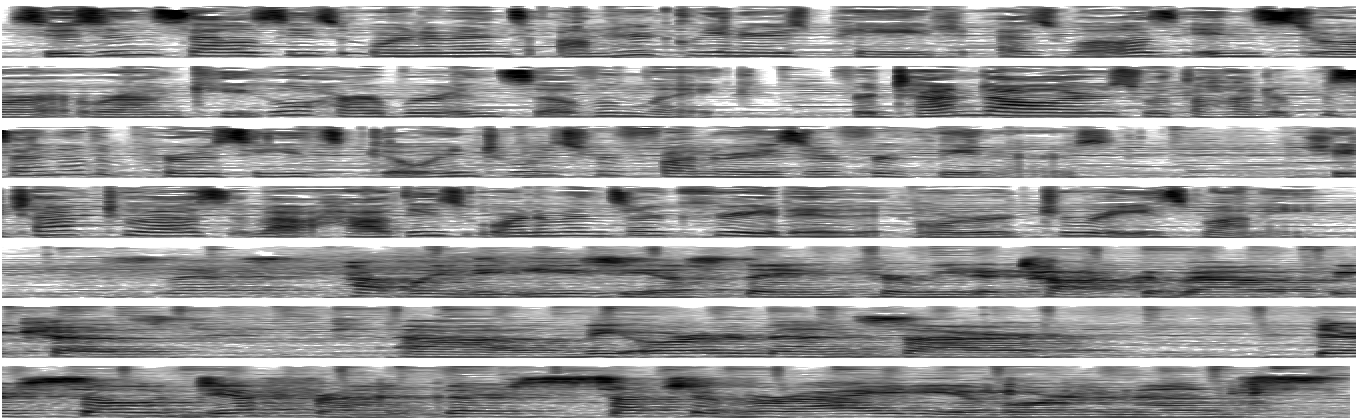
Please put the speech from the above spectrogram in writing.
Susan sells these ornaments on her Gleaners page as well as in store around Keego Harbor and Sylvan Lake for $10 with 100% of the proceeds going towards her fundraiser for Gleaners. She talked to us about how these ornaments are created in order to raise money. So that's probably the easiest thing for me to talk about because uh, the ornaments are they're so different. There's such a variety of ornaments,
